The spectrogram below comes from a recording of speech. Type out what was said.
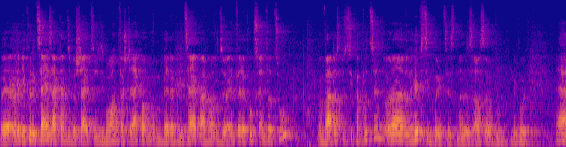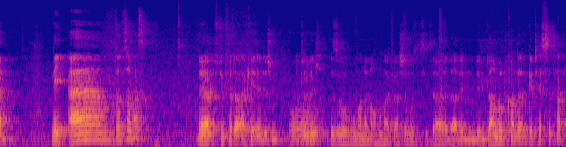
Äh, Oder die Polizei sagt dann so Bescheid, so, sie brauchen Verstärkung bei der Polizeiwache und so. Entweder guckst du einfach zu und wartest, bis sie kaputt sind, oder du hilfst den Polizisten. Also das ist auch so, hm, na gut. Ja. Nee, ähm, sonst noch was? Naja, Street Fighter Arcade Edition Mhm. natürlich. Also, wo man dann auch nochmal klarstellen muss, dass ich ja da den, den Download-Content getestet habe.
